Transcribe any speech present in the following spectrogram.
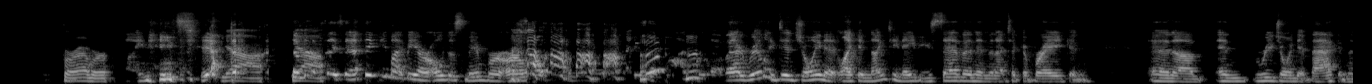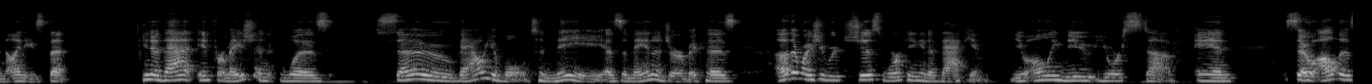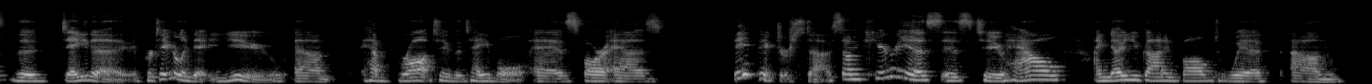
forever. 90s. Yeah. Yeah. Sometimes yeah. they say, I think you might be our oldest member or but I really did join it like in 1987 and then I took a break and and um, and rejoined it back in the 90s. But you know, that information was so valuable to me as a manager because otherwise you were just working in a vacuum. You only knew your stuff. And so all this the data, particularly that you um, have brought to the table as far as big picture stuff. So I'm curious as to how I know you got involved with, um,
